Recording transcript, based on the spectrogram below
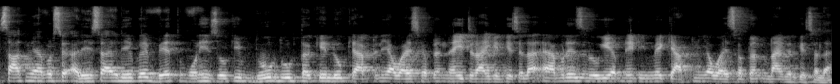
साथ में यहाँ पर से अलीसा गए बेत मोनी, जो कि दूर दूर तक के लोग कैप्टन या वाइस कैप्टन नहीं ट्राई करके चला। एवरेज लोग ही अपनी टीम में कैप्टन या वाइस कैप्टन बना करके चला।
